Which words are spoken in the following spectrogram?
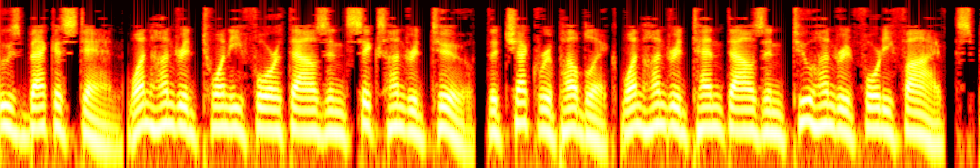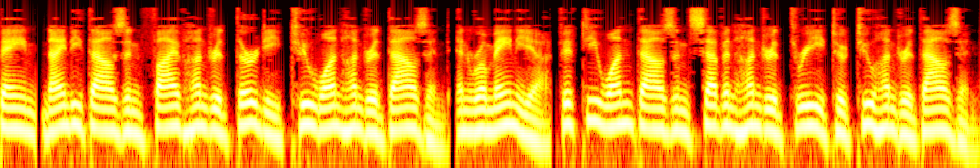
Uzbekistan 124,602, the Czech Republic 110,245, Spain 90 50,530 to 100,000 and Romania 51,703 to 200,000.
